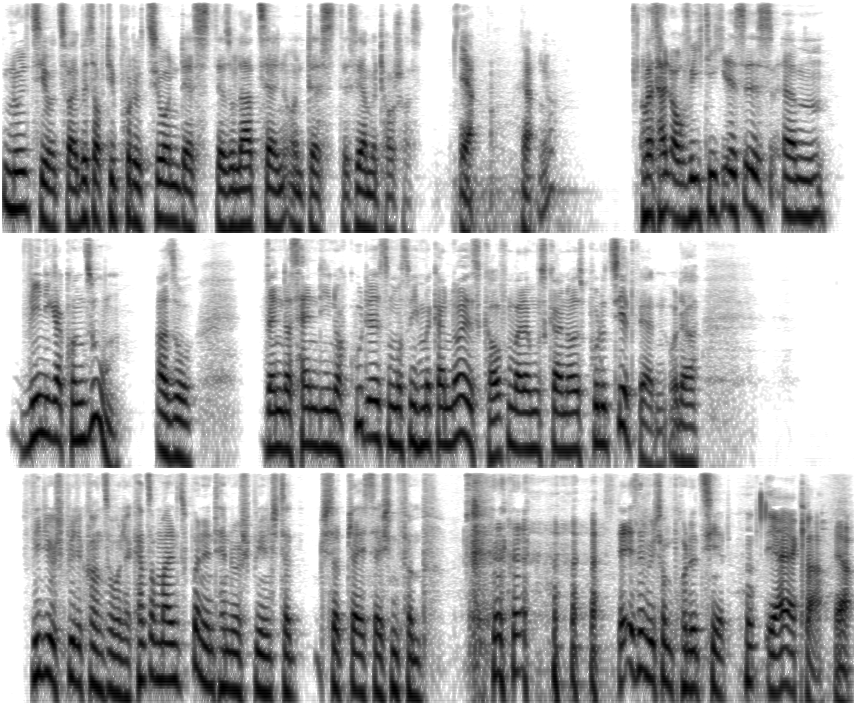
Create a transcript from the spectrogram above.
null CO2 bis auf die Produktion des, der Solarzellen und des, des Wärmetauschers. Ja. Ja. Was halt auch wichtig ist, ist ähm, weniger Konsum. Also wenn das Handy noch gut ist, dann muss ich mir kein neues kaufen, weil dann muss kein neues produziert werden. Oder Videospielekonsole. Kannst auch mal ein Super Nintendo spielen statt, statt PlayStation 5. Der ist nämlich schon produziert. Ja, ja, klar, ja.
